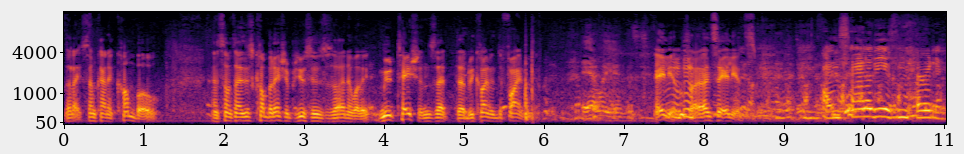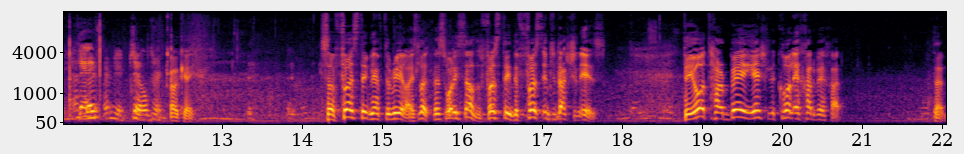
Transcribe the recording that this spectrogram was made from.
They're like some kind of combo. And sometimes this combination produces, I don't know what, they, mutations that, that we can't even define. Aliens. Aliens, I- I'd say aliens. And insanity is inherited. You get it from your children. Okay. So first thing we have to realize, look, that's what he tells us. First thing, the first introduction is Deot harbe yesh lekol echad ve'echad. That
